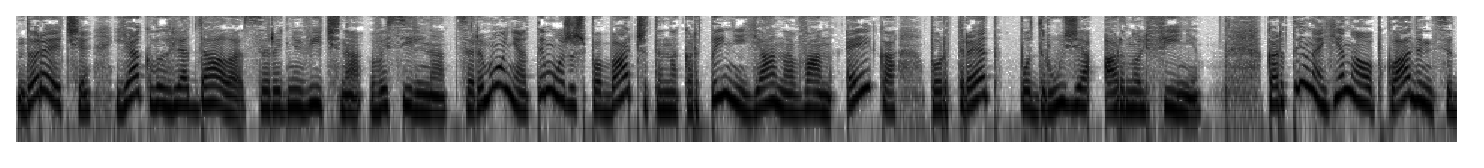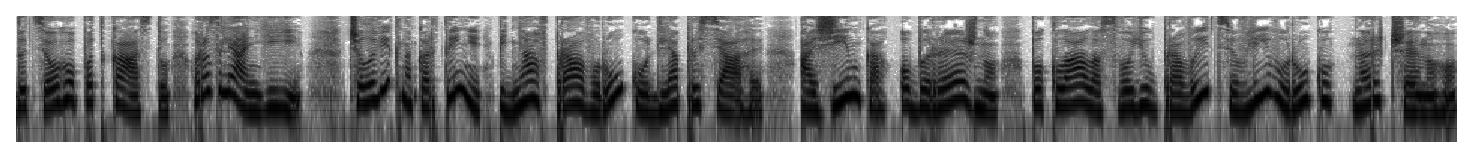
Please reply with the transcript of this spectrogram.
До речі, як виглядала середньовічна весільна церемонія, ти можеш побачити на картині Яна Ван Ейка портрет подружжя Арнольфіні. Картина є на обкладинці до цього подкасту. Розглянь її. Чоловік на картині підняв праву руку для присяги, а жінка обережно поклала свою правицю в ліву руку нареченого.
